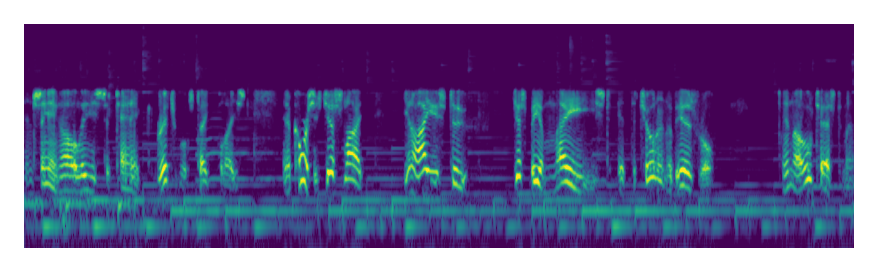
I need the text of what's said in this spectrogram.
and seeing all these satanic rituals take place. And of course, it's just like, you know, I used to just be amazed at the children of Israel in the Old Testament.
